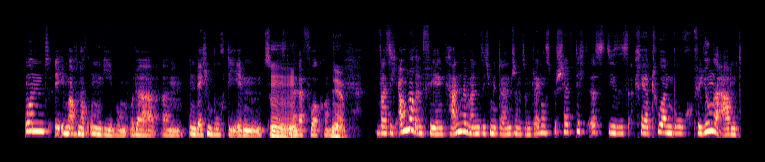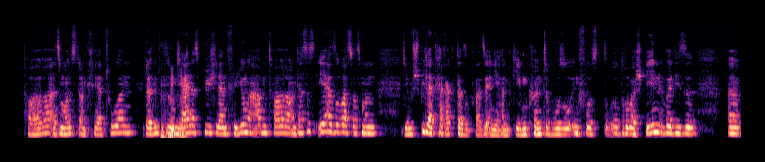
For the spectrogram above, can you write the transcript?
und eben auch nach Umgebung oder ähm, in welchem Buch die eben zuerst mhm. davor kommen. Ja. Was ich auch noch empfehlen kann, wenn man sich mit Dungeons and Dragons beschäftigt, ist dieses Kreaturenbuch für junge Abenteurer, also Monster und Kreaturen. Da gibt es so ein mhm. kleines Büchlein für junge Abenteurer und das ist eher sowas, was man dem Spielercharakter so quasi in die Hand geben könnte, wo so Infos drüber stehen über diese äh,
